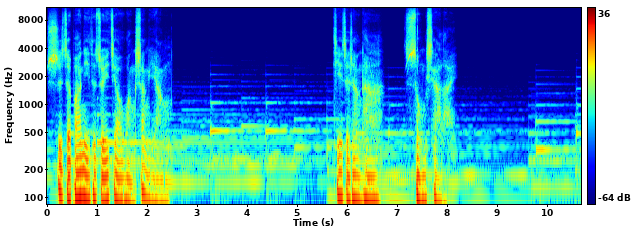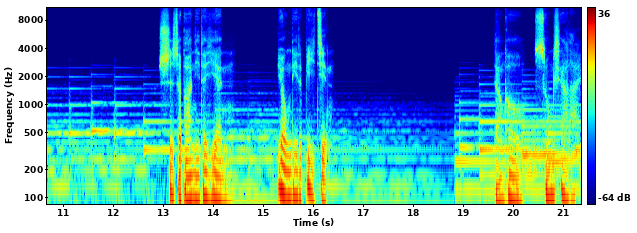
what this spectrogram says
试着把你的嘴角往上扬，接着让它松下来。试着把你的眼用力的闭紧，然后松下来。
